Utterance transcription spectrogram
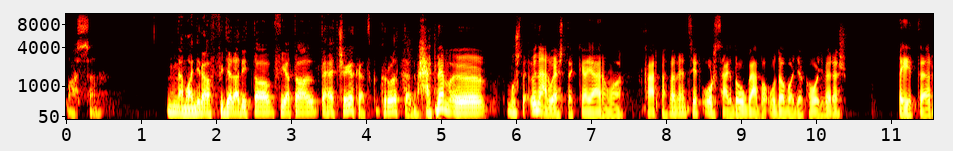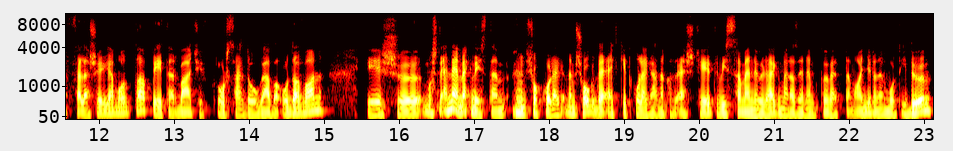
Azt hiszem. Nem annyira figyeled itt a fiatal tehetségeket körülötted? Hát nem, ö, most önálló estekkel járom a Kárpát-medencét, ország dolgába oda vagyok, ahogy Veres. Péter felesége mondta, Péter bácsi ország dolgába oda van, és most nem, megnéztem sok kolleg, nem sok, de egy-két kollégának az estjét visszamenőleg, mert azért nem követtem annyira, nem volt időm,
